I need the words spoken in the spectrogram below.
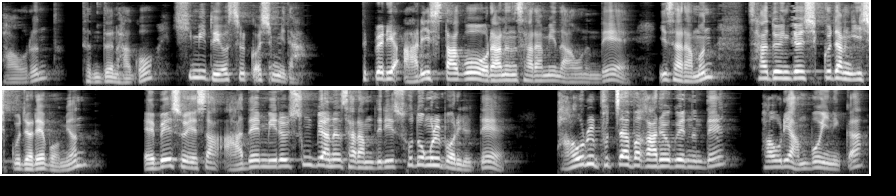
바울은 든든하고 힘이 되었을 것입니다. 특별히 아리스타고라는 사람이 나오는데 이 사람은 사도행전 19장 29절에 보면 에베소에서 아데미를 숭배하는 사람들이 소동을 벌일 때 바울을 붙잡아 가려고 했는데 바울이 안 보이니까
